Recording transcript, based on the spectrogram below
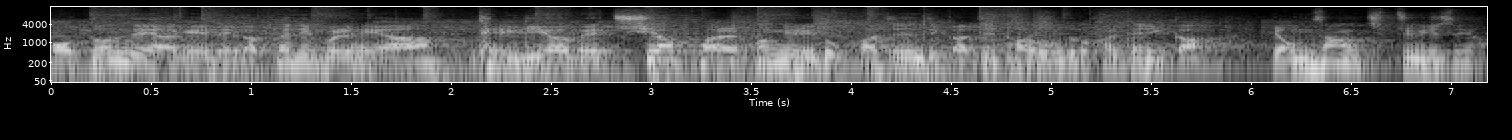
어떤 대학에 내가 편입을 해야 대기업에 취업할 확률이 높아지는지까지 다뤄보도록 할 테니까 영상 집중해 주세요.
